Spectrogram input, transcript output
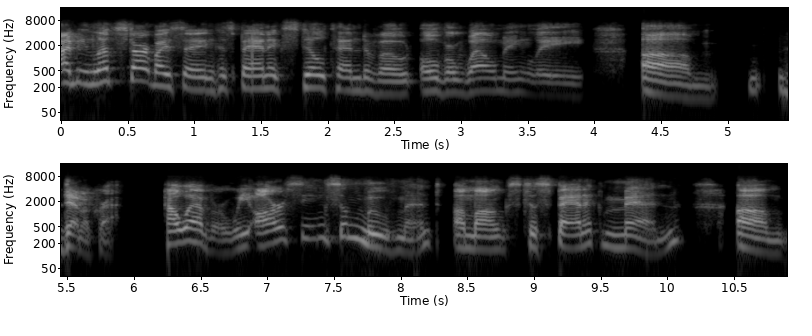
I mean, let's start by saying Hispanics still tend to vote overwhelmingly um, Democrat. However, we are seeing some movement amongst Hispanic men um,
